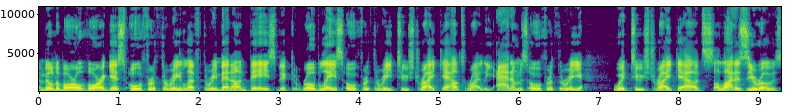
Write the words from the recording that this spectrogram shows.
Ildemaro Vargas 0 for 3, left three men on base. Victor Robles 0 for 3, two strikeouts. Riley Adams 0 for 3 with two strikeouts. A lot of zeros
